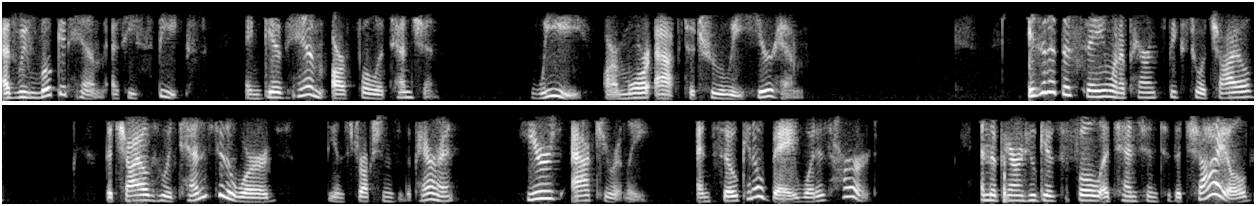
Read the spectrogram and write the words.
As we look at him as he speaks and give him our full attention, we are more apt to truly hear him. Isn't it the same when a parent speaks to a child? The child who attends to the words, the instructions of the parent, hears accurately and so can obey what is heard. And the parent who gives full attention to the child,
